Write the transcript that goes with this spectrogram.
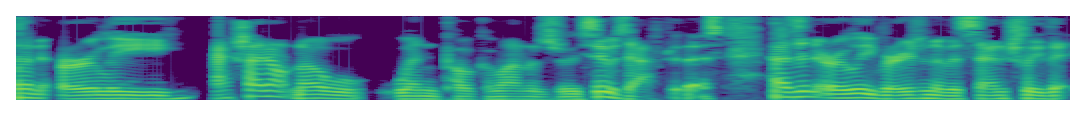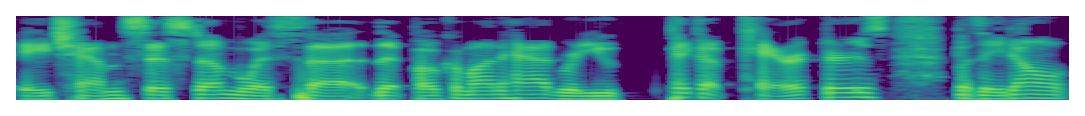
an early, actually, I don't know when Pokemon was released. It was after this. It has an early version of essentially the HM system with, uh, that Pokemon had where you pick up characters, but they don't,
